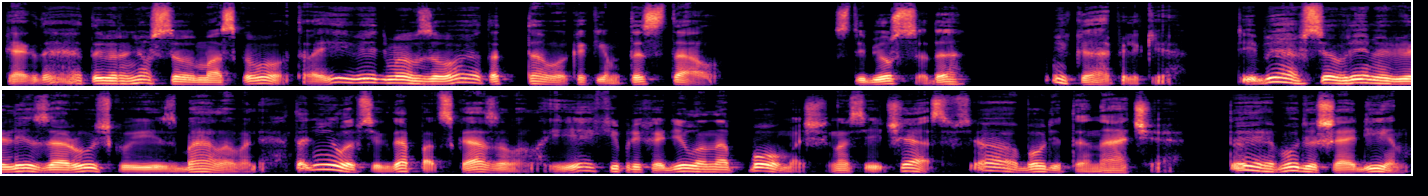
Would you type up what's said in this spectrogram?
Когда ты вернешься в Москву, твои ведьмы взвоют от того, каким ты стал». «Стебешься, да?» «Ни капельки. Тебя все время вели за ручку и избаловали. Танила всегда подсказывал, Ехи приходила на помощь, но сейчас все будет иначе. Ты будешь один.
